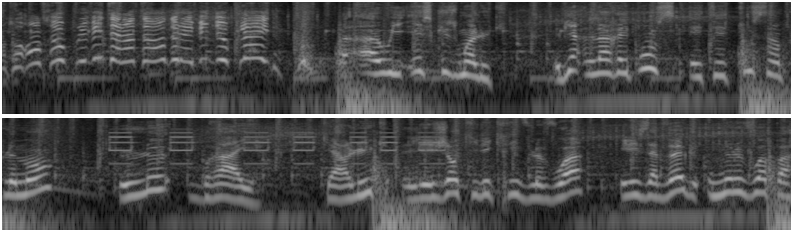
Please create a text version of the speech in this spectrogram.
On doit rentrer au plus vite à l'intérieur de la ville de Clyde Ah, ah oui, excuse-moi Luc. Eh bien, la réponse était tout simplement le braille. Car Luc, les gens qui l'écrivent le voient et les aveugles ne le voient pas,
